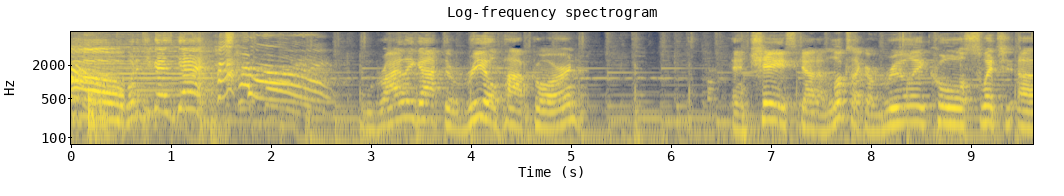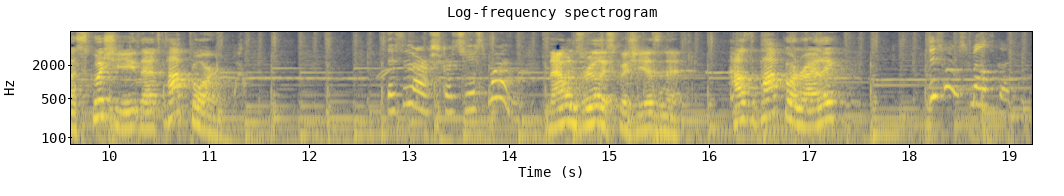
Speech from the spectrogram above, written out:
Whoa, what did you guys get? Popcorn! Riley got the real popcorn. And Chase got a looks like a really cool switch uh, squishy that's popcorn. This is our squishiest one. That one's really squishy, isn't it? How's the popcorn, Riley? This one smells good.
